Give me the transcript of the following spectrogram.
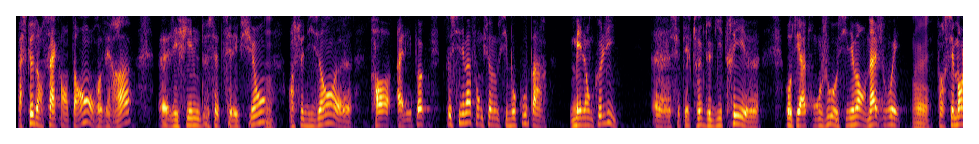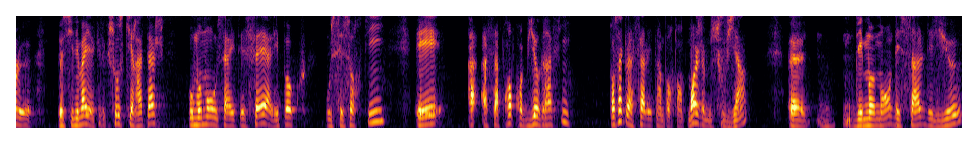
parce que dans 50 ans, on reverra les films de cette sélection Hmm. en se disant, Oh, à l'époque, le cinéma fonctionne aussi beaucoup par mélancolie. C'était le truc de Guitry. au théâtre, on joue, au cinéma, on a joué. Ouais. Forcément, le, le cinéma, il y a quelque chose qui rattache au moment où ça a été fait, à l'époque où c'est sorti, et à, à sa propre biographie. C'est pour ça que la salle est importante. Moi, je me souviens euh, des moments, des salles, des lieux,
